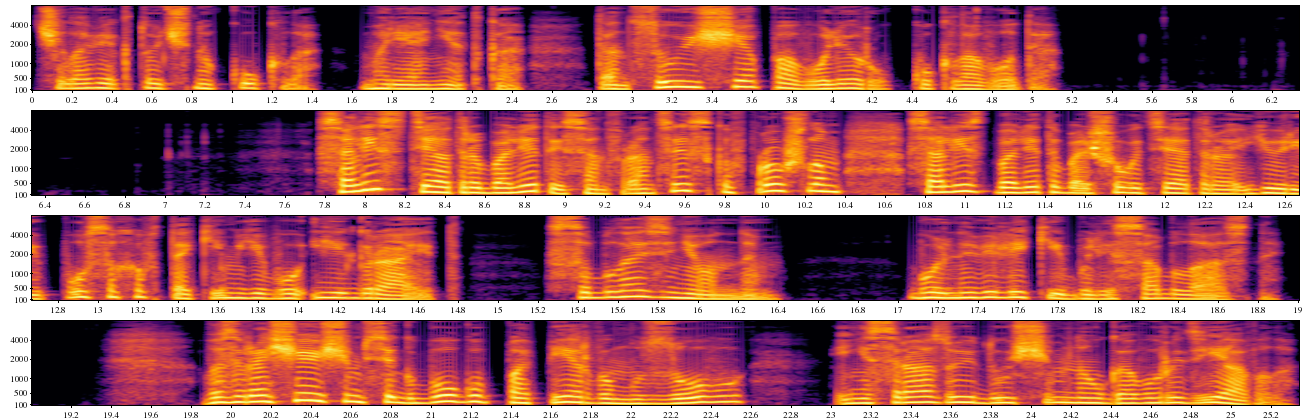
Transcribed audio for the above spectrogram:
Человек точно кукла, марионетка, танцующая по воле рук кукловода. Солист театра балета из Сан-Франциско, в прошлом солист балета Большого театра Юрий Посохов таким его и играет, соблазненным. Больно велики были соблазны. Возвращающимся к Богу по первому зову и не сразу идущим на уговоры дьявола.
